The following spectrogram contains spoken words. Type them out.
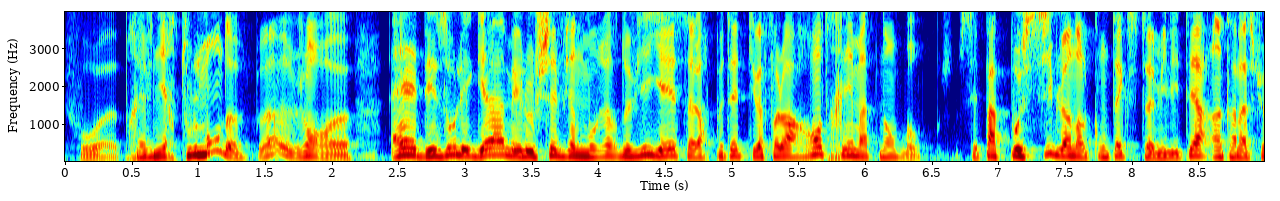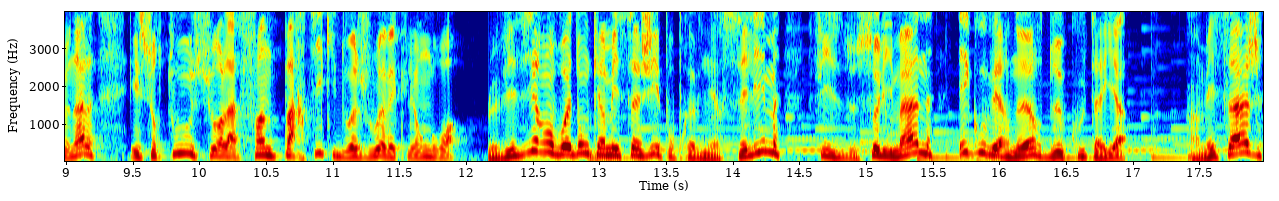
Faut euh, prévenir tout le monde, genre, euh, eh, désolé les gars, mais le chef vient de mourir de vieillesse, alors peut-être qu'il va falloir rentrer maintenant. Bon, c'est pas possible hein, dans le contexte militaire international, et surtout sur la fin de partie qui doit jouer avec les Hongrois. Le vizir envoie donc un messager pour prévenir Selim, fils de Soliman et gouverneur de Koutaya. Un message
